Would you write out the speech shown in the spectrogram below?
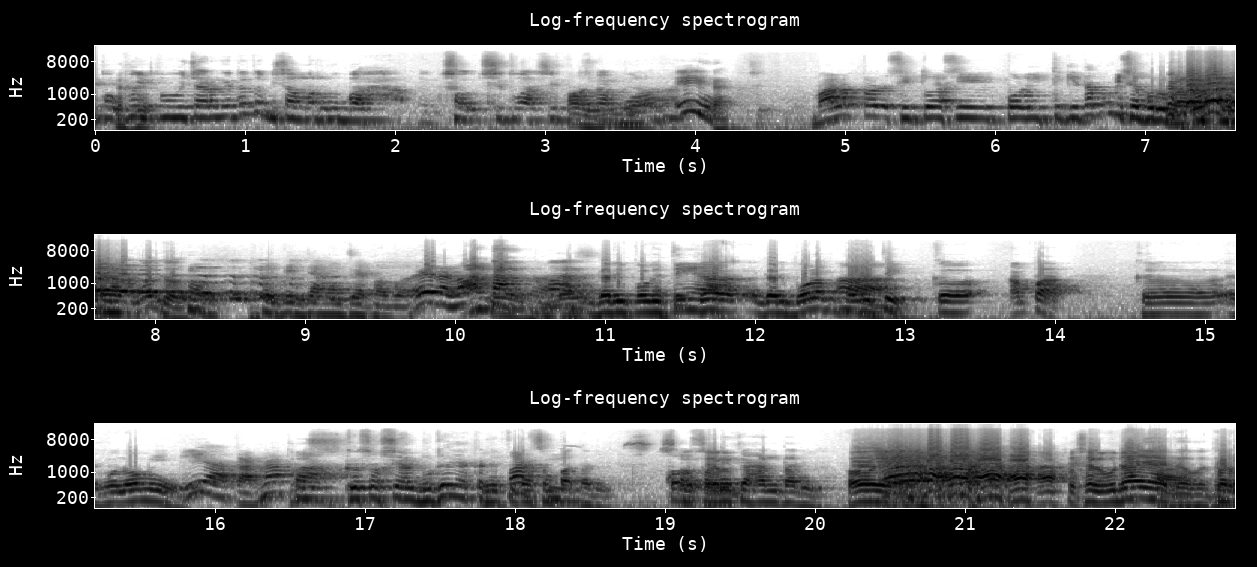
pe- pembicaraan kita tuh bisa merubah so- situasi Oh, sepak iya. bola. Iya. Malah situasi politik kita pun bisa berubah. Betul. Perbincangan sepak bola. Eh kan? Mantap. Dari politik ke dari bola ke Ah. politik ke apa? Ke ekonomi. Iya, karena apa? Terus ke sosial budaya tadi kita Pasti. sempat tadi. Soal Sosial- pernikahan tadi. Oh iya. Sosial budaya itu betul. Per,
